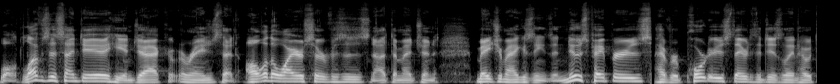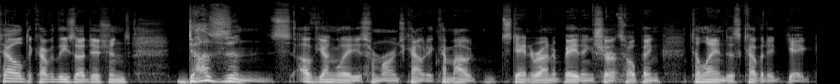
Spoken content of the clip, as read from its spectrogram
Walt loves this idea. He and Jack arranged that all of the wire services, not to mention major magazines and newspapers, have reporters there at the Disneyland Hotel to cover these auditions. Dozens of young ladies from Orange County come out and stand around in bathing sure. shirts hoping to land this coveted gig.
